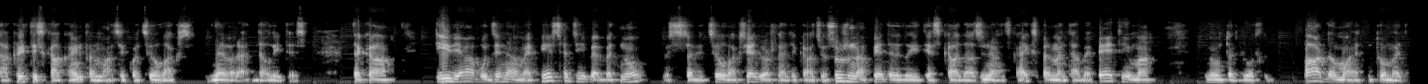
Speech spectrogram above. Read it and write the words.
tā kritiskākā informācija, ko cilvēks nevarētu dalīties. Tā kā ir jābūt zināmai piesardzībai, bet nu, es arī cilvēks iedrošinātu, ja kāds jūs uzrunā piedalīties kādā zinātniskā eksperimentā vai pētījumā, nu, tad ļoti pārdomājiet, un tomēr,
